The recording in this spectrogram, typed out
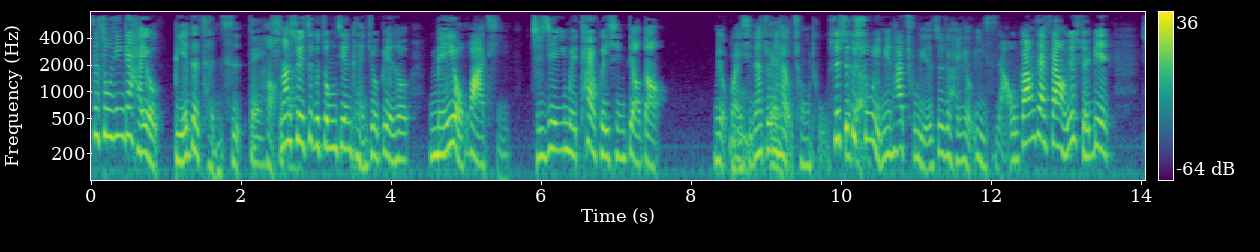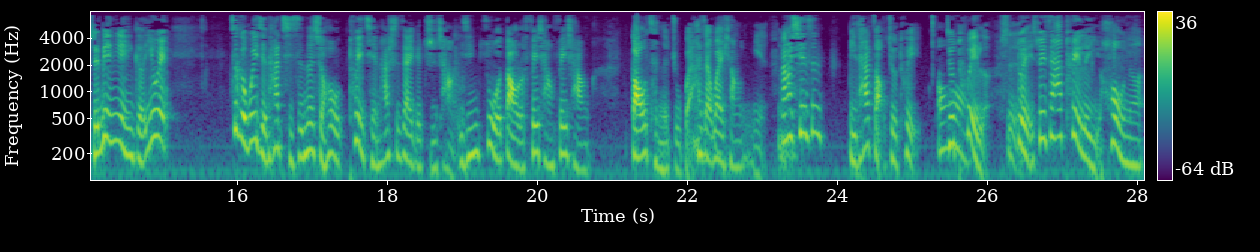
这中间应该还有别的层次，对，好，那所以这个中间可能就变成说没有话题，直接因为太灰心掉到没有关系，嗯，那中间还有冲突，所以这个书里面他处理的这就很有意思啊。我刚刚在翻，我就随便随便念一个，因为。这个薇姐她其实那时候退钱，她是在一个职场已经做到了非常非常高层的主管，他在外商里面。嗯、那他先生比他早就退，哦、就退了，是对。所以在他退了以后呢，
